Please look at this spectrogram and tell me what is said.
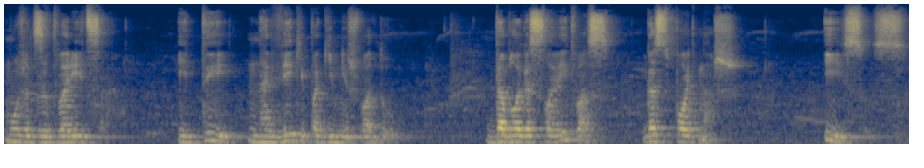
может затвориться. И ты навеки погибнешь в аду. Да благословит вас Господь наш Иисус.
